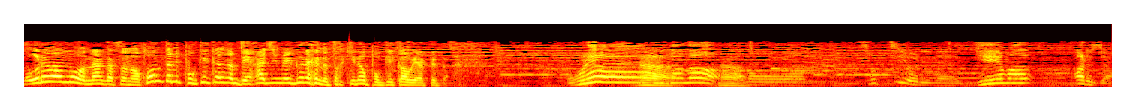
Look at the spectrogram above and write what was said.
俺はもうなんかその、本当にポケカが出始めぐらいの時のポケカをやってた。俺、だな、うんあのー、そっちよりね、デュエマあるじゃん。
